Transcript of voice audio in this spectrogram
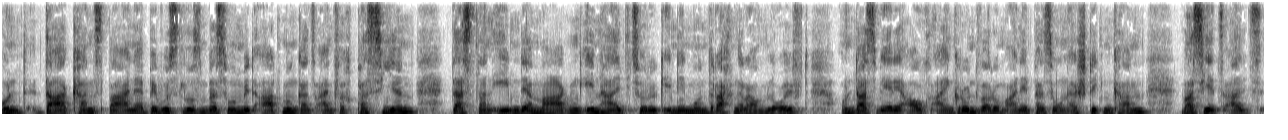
Und da kann es bei einer bewusstlosen Person mit Atmung ganz einfach passieren, dass dann eben der Mageninhalt zurück in den Mundrachenraum läuft. Und das wäre auch ein Grund, warum eine Person ersticken kann, was jetzt als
